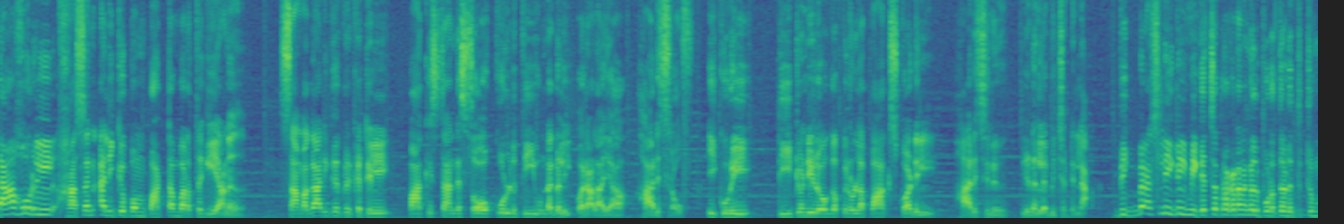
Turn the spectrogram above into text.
ലാഹോറിൽ ഹസൻ അലിക്കൊപ്പം പട്ടം പറത്തുകയാണ് സമകാലിക ക്രിക്കറ്റിൽ പാകിസ്ഥാന്റെ സോ കോൾഡ് തീയുണ്ടകളിൽ ഒരാളായ ഹാരിസ് റൌഫ്. ഇക്കുറി ടി ട്വന്റി ലോകകപ്പിനുള്ള പാക് സ്ക്വാഡിൽ ഹാരിസിന് ഇടം ലഭിച്ചിട്ടില്ല. ബിഗ് ബാഷ് ലീഗിൽ മികച്ച പ്രകടനങ്ങൾ പുറത്തെടുത്തിട്ടും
